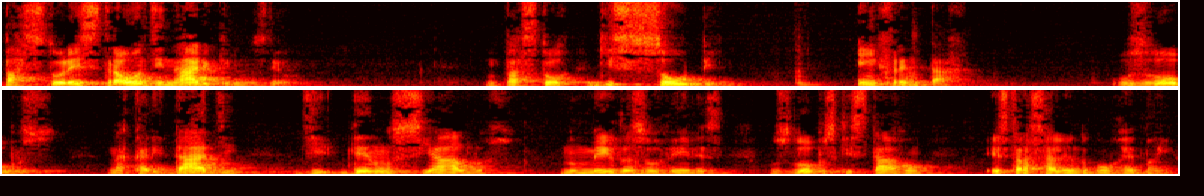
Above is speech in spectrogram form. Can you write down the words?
pastor extraordinário que ele nos deu. Um pastor que soube enfrentar os lobos na caridade de denunciá-los no meio das ovelhas, os lobos que estavam estraçalhando com o rebanho.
